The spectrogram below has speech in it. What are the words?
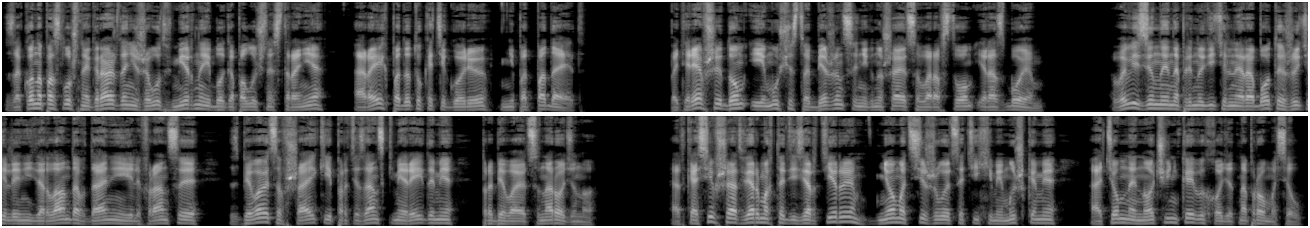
Законопослушные граждане живут в мирной и благополучной стране, а Рейх под эту категорию не подпадает. Потерявшие дом и имущество беженцы не гнушаются воровством и разбоем. Вывезенные на принудительные работы жители Нидерландов, Дании или Франции сбиваются в шайки и партизанскими рейдами пробиваются на родину. Откосившие от вермахта дезертиры днем отсиживаются тихими мышками, а темной ноченькой выходят на промысел.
